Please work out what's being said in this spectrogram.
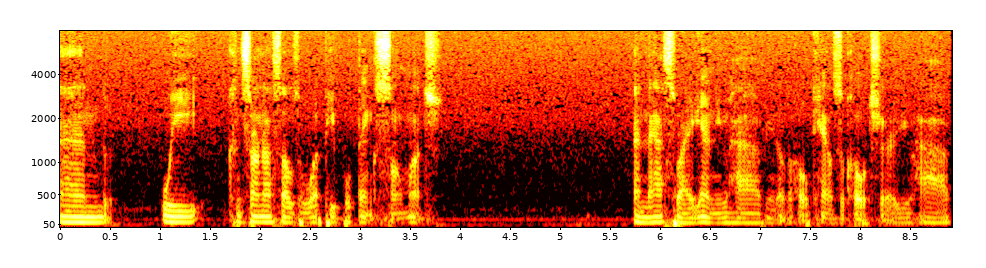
And we concern ourselves with what people think so much and that's why again you have you know the whole cancel culture. You have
